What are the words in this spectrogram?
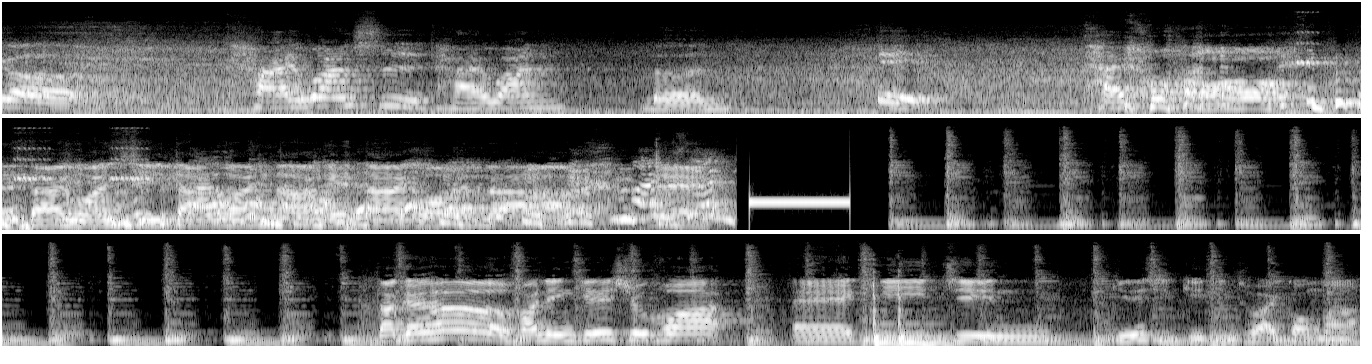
这个台湾是台湾人，哎，台湾哦，台湾是台湾人的台湾啦，对。大家好，欢迎今日收看。诶、欸，基进，今日是基进出来讲吗？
